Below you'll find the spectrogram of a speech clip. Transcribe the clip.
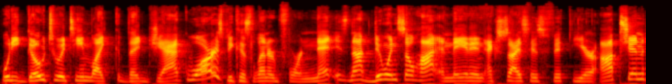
Would he go to a team like the Jaguars because Leonard Fournette is not doing so hot and they didn't exercise his fifth year option?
